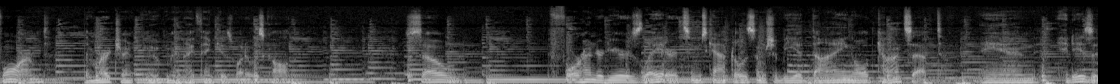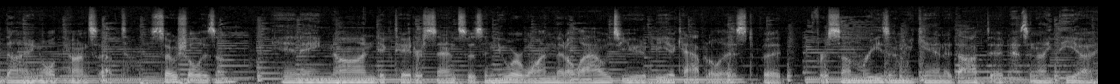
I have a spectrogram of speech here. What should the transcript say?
formed. The merchant movement, I think, is what it was called. So, 400 years later, it seems capitalism should be a dying old concept. And it is a dying old concept. Socialism, in a non dictator sense, is a newer one that allows you to be a capitalist, but for some reason we can't adopt it as an idea,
